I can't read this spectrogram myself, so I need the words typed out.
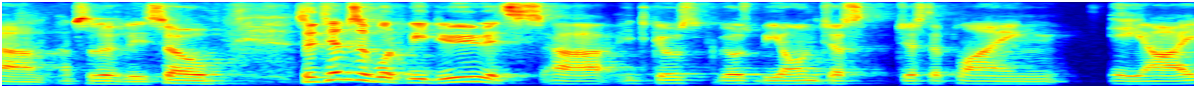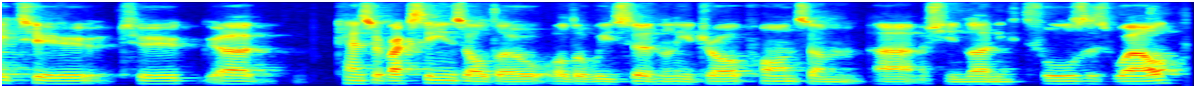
Um, absolutely. So, so in terms of what we do, it's uh, it goes goes beyond just just applying AI to to uh, cancer vaccines. Although although we certainly draw upon some uh, machine learning tools as well.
